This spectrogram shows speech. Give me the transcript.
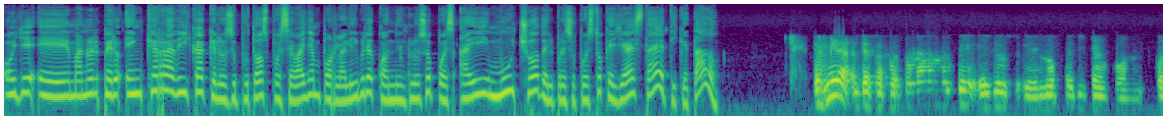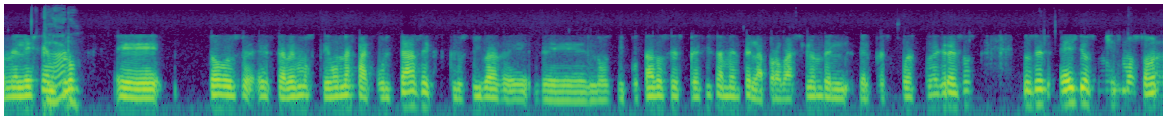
Oye, eh, Manuel, pero ¿en qué radica que los diputados pues se vayan por la libre cuando incluso pues hay mucho del presupuesto que ya está etiquetado? Pues mira, desafortunadamente ellos eh, no predican con, con el ejemplo. Claro. Eh, todos eh, sabemos que una facultad exclusiva de, de, los diputados es precisamente la aprobación del, del presupuesto de egresos entonces, ellos mismos son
